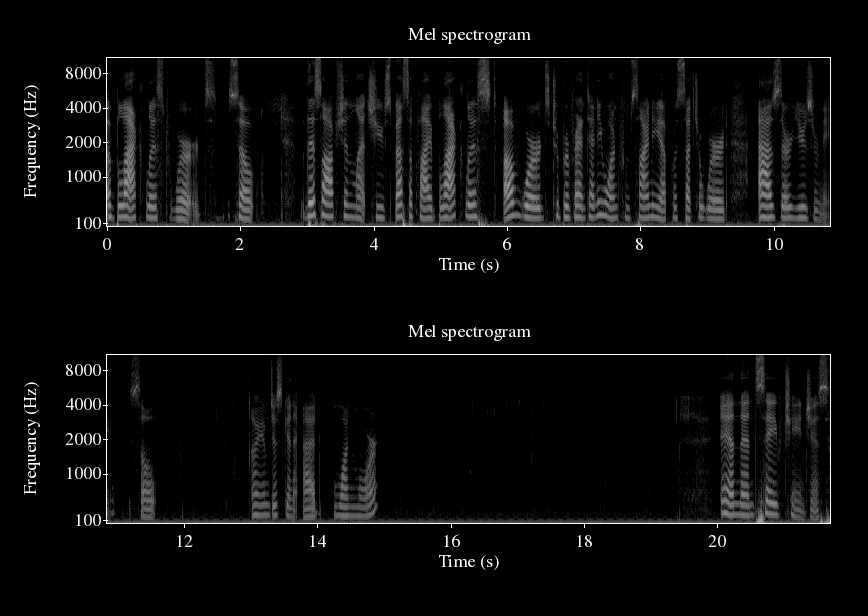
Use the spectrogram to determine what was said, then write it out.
a blacklist words. So this option lets you specify blacklist of words to prevent anyone from signing up with such a word as their username. So I am just going to add one more. And then save changes.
